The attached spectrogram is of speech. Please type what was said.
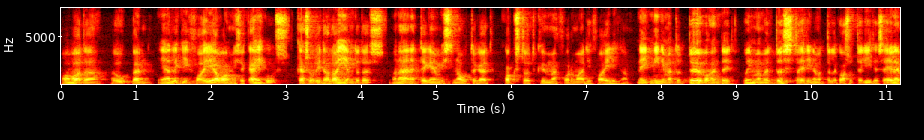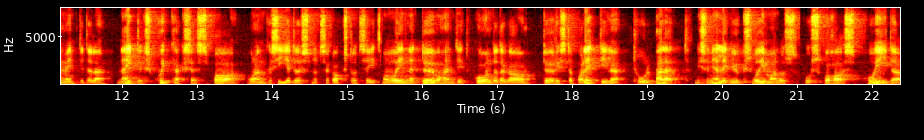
avada, open, jällegi faili avamise käigus käsurida laiendades ma näen, et tegemist on AutoCAD Word kaks tuhat kümme formaadi failiga. Neid niinimetatud töövahendeid võin ma veel tõsta erinevatele kasutajaliidese elementidele, näiteks Quick Access Spa olen ka siia tõstnud, see kaks tuhat seitse. ma võin need töövahendid koondada ka tööriistapaletile, Tool Palette, mis on jällegi üks võimalus, kus kohas hoida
